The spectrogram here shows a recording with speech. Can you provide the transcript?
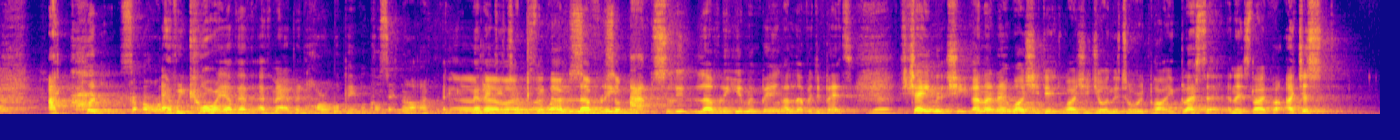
I couldn't. So, oh, every Tory I've, ever- I've met have been horrible people. Of course they're not. I've, No, Melody no, I- Thompson, I what a some- lovely, some- absolute lovely human being. I love her to bits. Yeah. Shame that she, and I know why she did, why she joined the Tory party, bless her. And it's like, but I just,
